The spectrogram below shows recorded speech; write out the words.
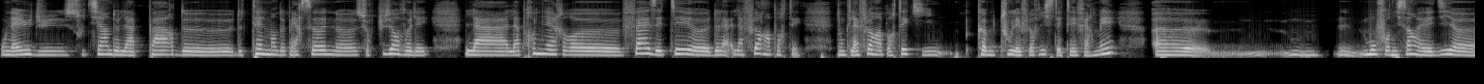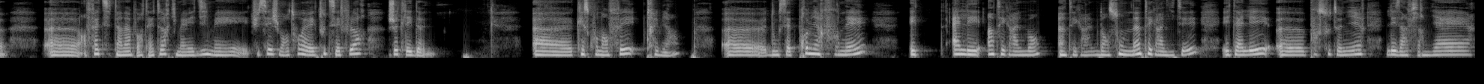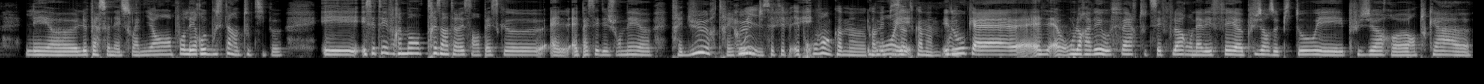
on a eu du soutien de la part de, tellement de personnes euh, sur plusieurs volets. La, première euh, phase était euh, de la, la, fleur importée. Donc la fleur importée qui, comme tous les fleuristes, était fermée. mon fournisseur m'avait dit... en fait, c'est un importateur qui m'avait dit, mais tu sais, je me retrouve avec toutes ces fleurs, je te les donne. Qu'est-ce qu'on en fait? Très bien. Euh, donc cette première fournée est allée intégralement intégrale, dans son intégralité, est allée euh, pour soutenir les infirmières, les, euh, le personnel soignant pour les rebooster un tout petit peu. Et, et c'était vraiment très intéressant parce que elle, elle passait des journées euh, très dures, très rudes. Oui, c'était éprouvant comme euh, comme épisode quand même. Et donc, elle, on leur avait offert toutes ces fleurs. On avait fait plusieurs hôpitaux et plusieurs, en tout cas,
